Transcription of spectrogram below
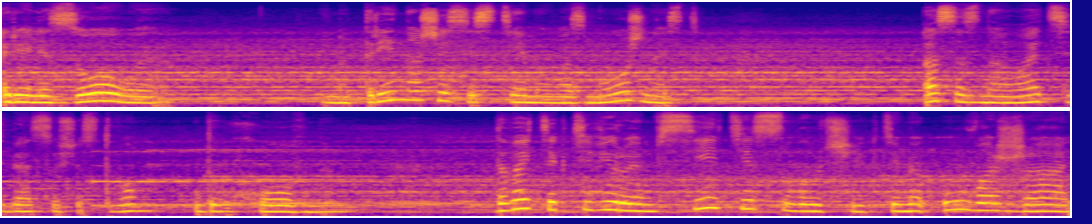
реализовывая внутри нашей системы возможность осознавать себя существом духовным. Давайте активируем все те случаи, где мы уважали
